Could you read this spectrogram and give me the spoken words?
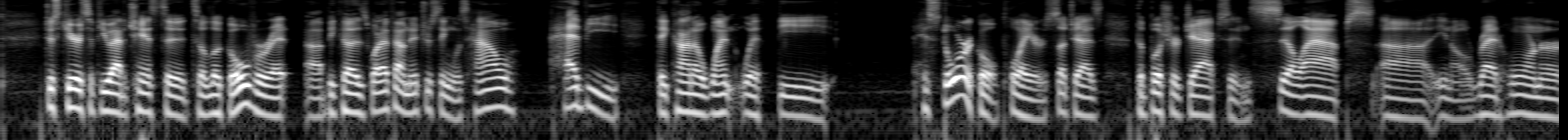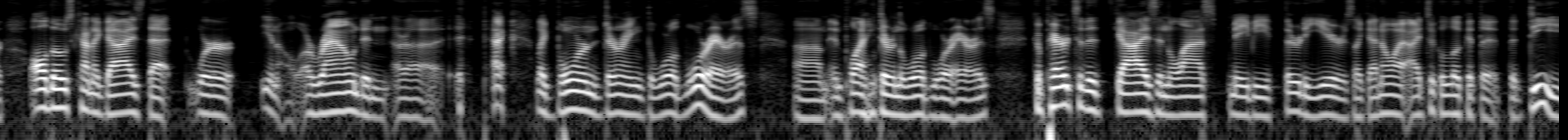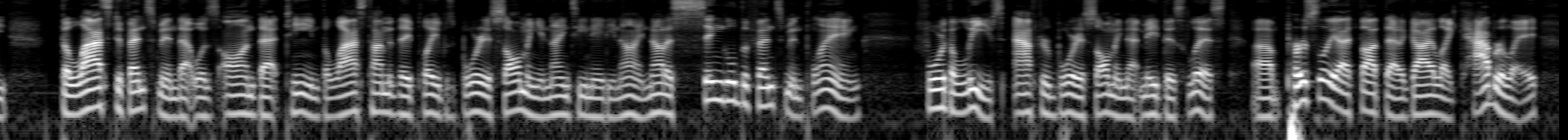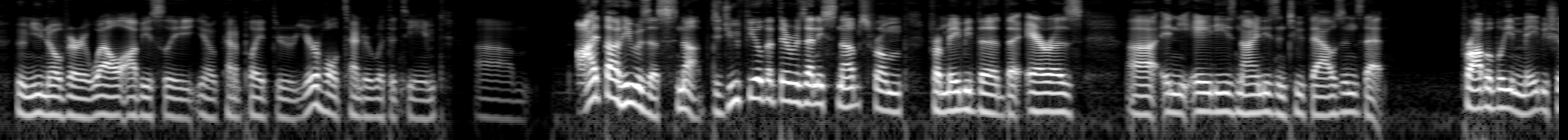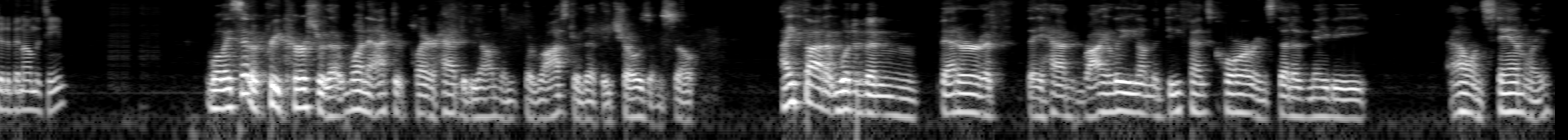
just curious if you had a chance to to look over it uh, because what I found interesting was how heavy they kind of went with the historical players such as the Busher Jacksons, Syl Apps, uh, you know, Red Horner, all those kind of guys that were you know around and uh, back like born during the World War eras um, and playing during the World War eras, compared to the guys in the last maybe 30 years. Like I know I, I took a look at the the D. The last defenseman that was on that team, the last time that they played was Borje Salming in 1989. Not a single defenseman playing for the Leafs after Borje Salming that made this list. Uh, personally, I thought that a guy like Kaberle, whom you know very well, obviously, you know, kind of played through your whole tender with the team. Um, I thought he was a snub. Did you feel that there was any snubs from from maybe the the eras uh, in the 80s, 90s, and 2000s that probably maybe should have been on the team? Well, they said a precursor that one active player had to be on the, the roster that they chosen. So I thought it would have been better if they had Rielly on the defense core instead of maybe Allan Stanley,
